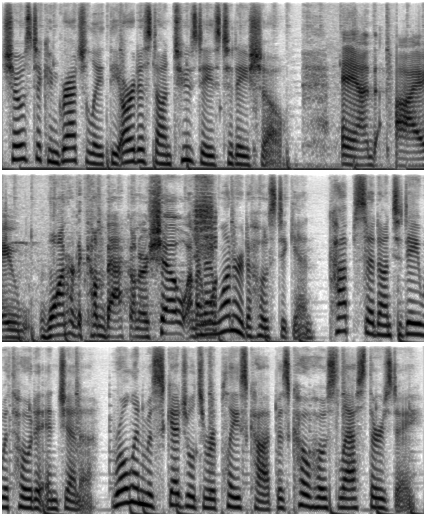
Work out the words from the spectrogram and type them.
chose to congratulate the artist on Tuesday's Today Show. And I want her to come back on our show. And, and I, want, I want her to host again. Kotb said on Today with Hoda and Jenna. Rowland was scheduled to replace Kotb as co-host last Thursday.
